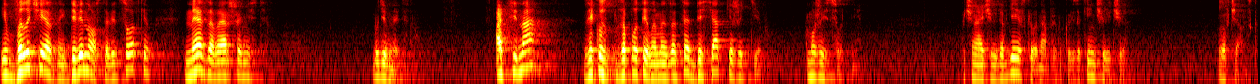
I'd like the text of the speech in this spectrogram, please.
і величезний 90% незавершеність будівництва. А ціна, за яку заплатили ми за це, десятки життів, а може й сотні. Починаючи від Авдіївського напрямку і закінчуючи Вовчанськом.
